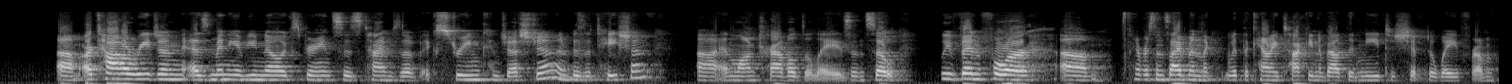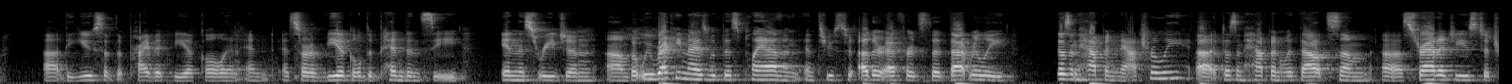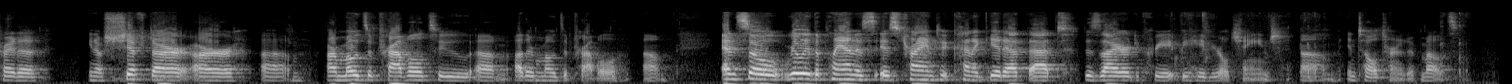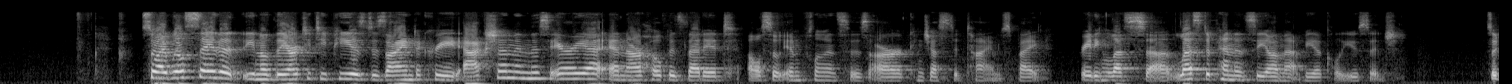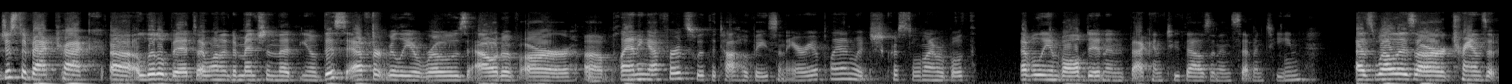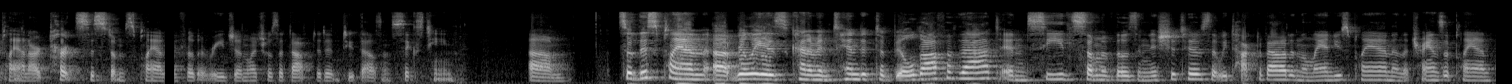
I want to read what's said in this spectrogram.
Um, our Tahoe region, as many of you know, experiences times of extreme congestion and visitation uh, and long travel delays. And so we've been for, um, ever since I've been the, with the county, talking about the need to shift away from uh, the use of the private vehicle and, and, sort of vehicle dependency in this region. Um, but we recognize with this plan and, and, through other efforts that that really doesn't happen naturally. Uh, it doesn't happen without some uh, strategies to try to, you know, shift our our um, our modes of travel to um, other modes of travel. Um, and so, really, the plan is is trying to kind of get at that desire to create behavioral change um, into alternative modes. So I will say that you know the RTTP is designed to create action in this area, and our hope is that it also influences our congested times by creating less uh, less dependency on that vehicle usage. So just to backtrack uh, a little bit, I wanted to mention that you know this effort really arose out of our uh, planning efforts with the Tahoe Basin Area Plan, which Crystal and I were both heavily involved in, and back in 2017 as well as our transit plan, our TART systems plan for the region, which was adopted in 2016. Um, so this plan uh, really is kind of intended to build off of that and seed some of those initiatives that we talked about in the land use plan and the transit plan,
